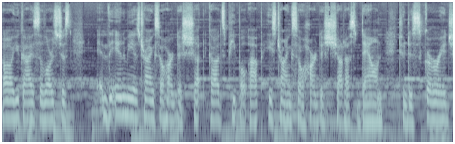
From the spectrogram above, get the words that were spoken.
Oh, you guys, the Lord's just, the enemy is trying so hard to shut God's people up. He's trying so hard to shut us down, to discourage,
